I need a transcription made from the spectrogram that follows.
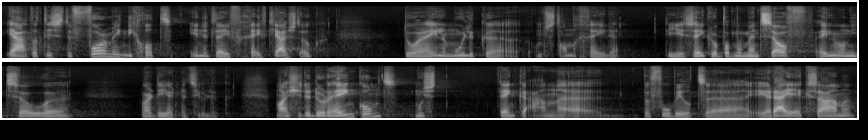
ja, dat is de vorming die God in het leven geeft. Juist ook door hele moeilijke omstandigheden. Die je zeker op dat moment zelf helemaal niet zo... Uh, waardeert natuurlijk. Maar als je er doorheen komt, moest denken aan uh, bijvoorbeeld uh, je rijexamen.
